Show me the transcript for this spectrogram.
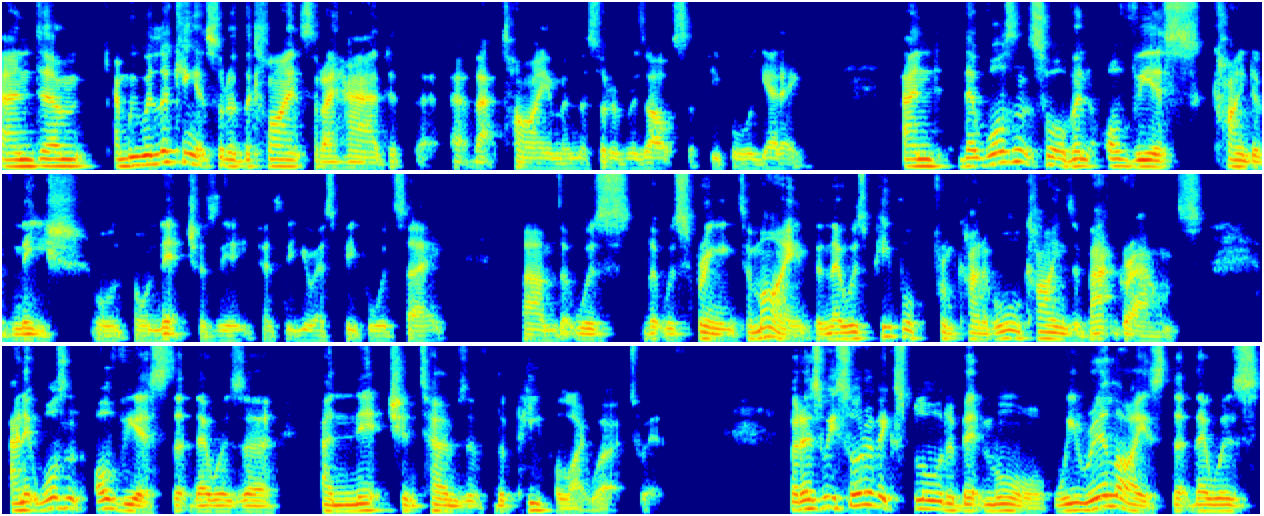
and um, and we were looking at sort of the clients that I had at, at that time and the sort of results that people were getting and there wasn't sort of an obvious kind of niche or, or niche as the as the US people would say um, that was that was springing to mind. And there was people from kind of all kinds of backgrounds. And it wasn't obvious that there was a, a niche in terms of the people I worked with. But as we sort of explored a bit more we realized that there was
